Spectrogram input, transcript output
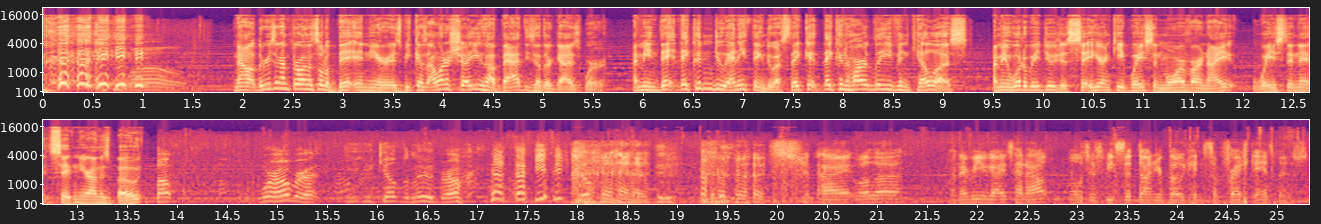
Whoa. Now, the reason I'm throwing this little bit in here is because I want to show you how bad these other guys were. I mean, they, they couldn't do anything to us. They could they could hardly even kill us. I mean, what do we do? Just sit here and keep wasting more of our night, wasting it, sitting here on this boat? Well, we're over it. You, you killed the mood, bro. you killed the mood. Alright, well, uh, whenever you guys head out, we'll just be sitting on your boat hitting some fresh dance moves.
